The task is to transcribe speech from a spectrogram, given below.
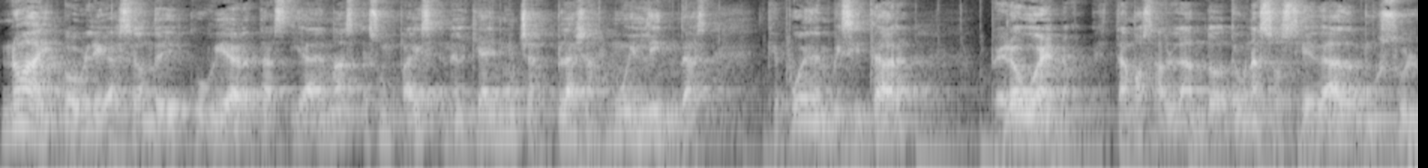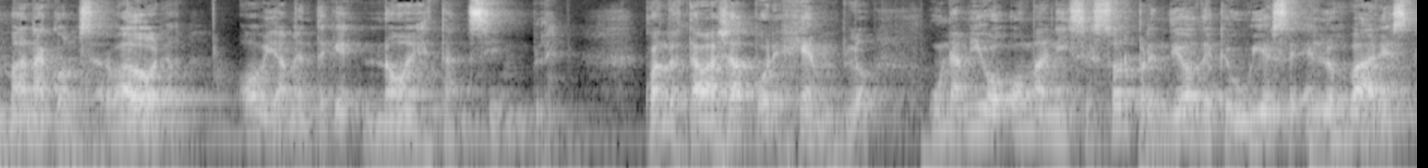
No hay obligación de ir cubiertas y además es un país en el que hay muchas playas muy lindas que pueden visitar pero bueno, estamos hablando de una sociedad musulmana conservadora. Obviamente que no es tan simple. Cuando estaba allá, por ejemplo, un amigo omaní se sorprendió de que hubiese en los bares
